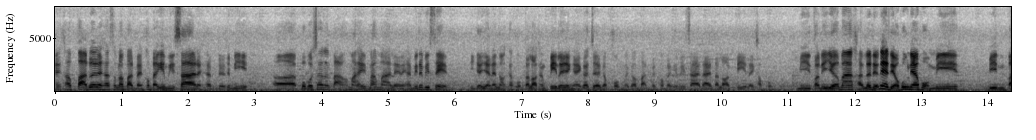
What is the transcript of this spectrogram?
นะครับฝากด้วยนะครับสำหรับบัตรแบงค์คอมแบงก์เอ็มวีซ่านะครับเดี๋ยวจะมี โปรโมชั่นต่างๆ เข้ามาให้มากมายเลยนะครับ มีเรื่องพิเศษอีกเยอะแยะแน่นอนครับผมตลอดทั้งปีเลยยังไงก็เจอกับผม แล้วก็บัตรแบงค์คอมแบงก์เอ็มวีซ่าได้ตลอดปีเลยครับผม มีตอนนี้เยอะมากครับ แล้วเดี๋ยวเนี่ยเดี๋ยวพรุ่งนี้ผมมีบินไป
